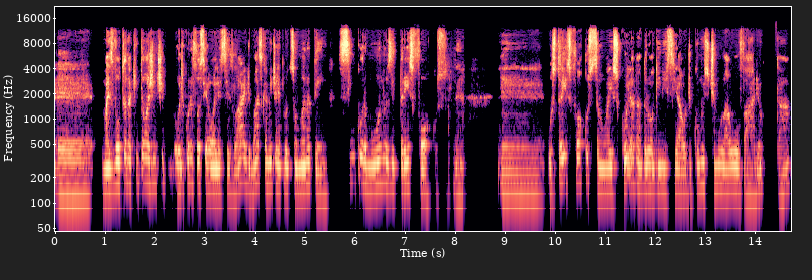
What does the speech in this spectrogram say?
É, mas voltando aqui, então a gente, quando você olha esse slide, basicamente a reprodução humana tem cinco hormônios e três focos, né? É, os três focos são a escolha da droga inicial de como estimular o ovário, tá?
